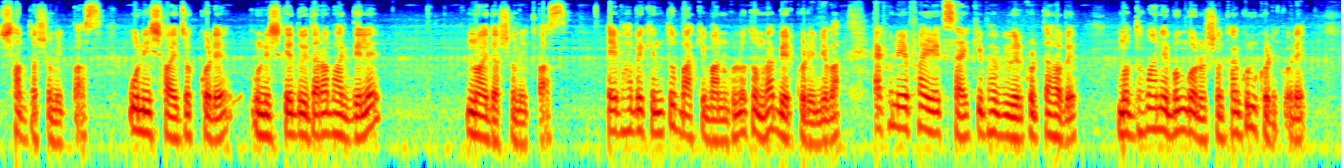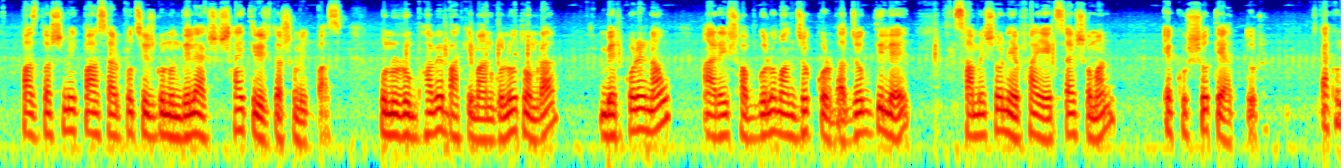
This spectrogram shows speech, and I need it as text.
সাত দশমিক পাঁচ। উনিশ হয় যোগ করে উনিশকে দুই দ্বারা ভাগ দিলে নয় দশমিক পাঁচ। এইভাবে কিন্তু বাকি মানগুলো তোমরা বের করে নেবা। এখন এফ আই এক্স আই কীভাবে বের করতে হবে? মধ্যমান এবং গণসংখ্যা গুণ করে করে। পাঁচ দশমিক পাঁচ আর পঁচিশ গুণন দিলে একশো সাঁত্রিশ দশমিক পাঁচ। অনুরূপভাবে বাকি মানগুলো তোমরা বের করে নাও আর এই সবগুলো মান যোগ করবা। যোগ দিলে summation F I X I সমান একুশশো তেয়াত্তর। এখন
